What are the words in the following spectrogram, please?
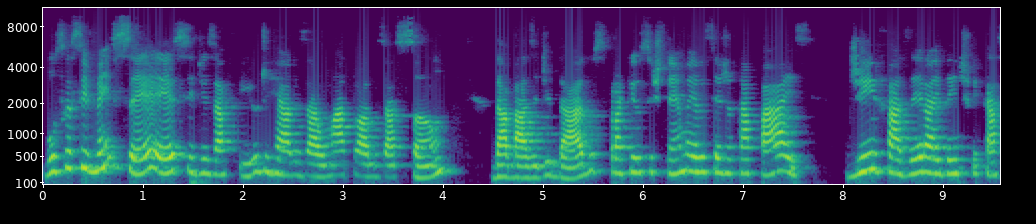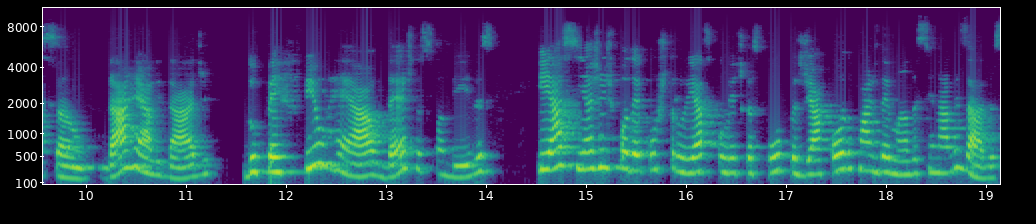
busca se vencer esse desafio de realizar uma atualização da base de dados para que o sistema ele seja capaz de fazer a identificação da realidade, do perfil real destas famílias e assim a gente poder construir as políticas públicas de acordo com as demandas sinalizadas.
